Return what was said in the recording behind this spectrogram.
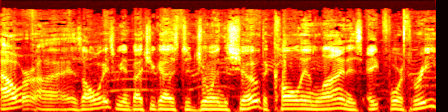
Hour. Uh, as always, we invite you guys to join the show. The call in line is 843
